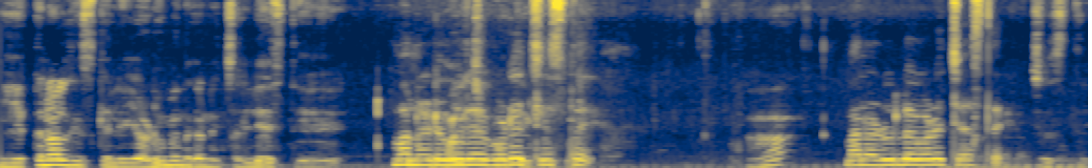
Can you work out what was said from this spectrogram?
ఈ విత్తనాలు తీసుకెళ్ళి అడుగు మీద కానీ చల్లేస్తే మన అడవుల్లో కూడా వచ్చేస్తాయి ఆ, మన అడవుల్లో కూడా వచ్చేస్తాయి వచ్చేస్తాయి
